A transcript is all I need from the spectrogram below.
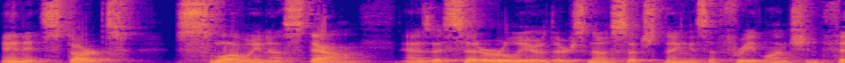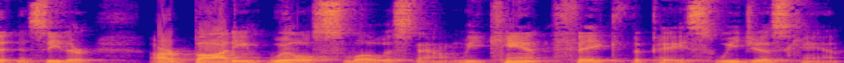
and it starts slowing us down. As I said earlier, there's no such thing as a free lunch in fitness either. Our body will slow us down. We can't fake the pace. We just can't.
